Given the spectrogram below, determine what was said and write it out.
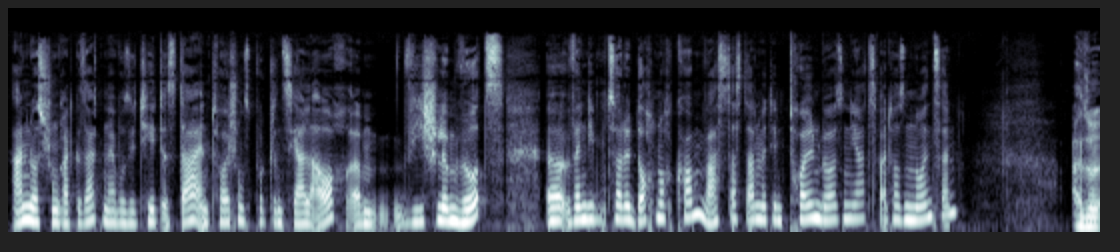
an. Du hast schon gerade gesagt, Nervosität ist da, Enttäuschungspotenzial auch. Ähm, wie schlimm wird's, äh, wenn die Zölle doch noch kommen? War es das dann mit dem tollen Börsenjahr 2019? Also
